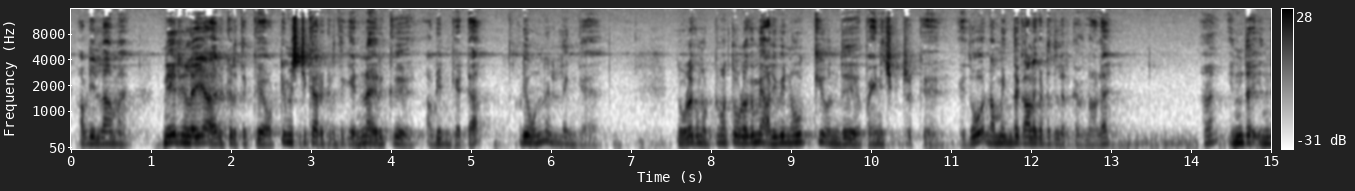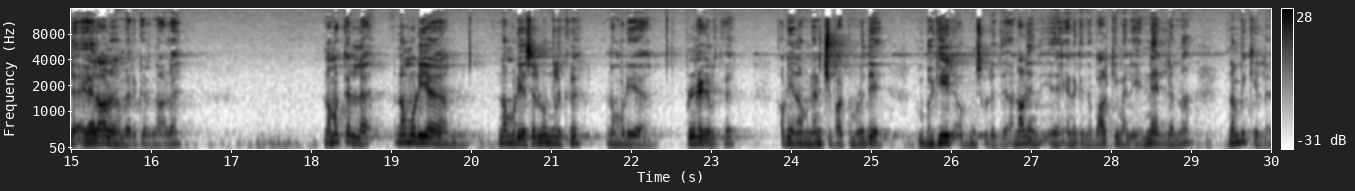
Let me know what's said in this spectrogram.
அப்படி இல்லாமல் நேர்நிலையாக இருக்கிறதுக்கு ஆப்டிமிஸ்டிக்காக இருக்கிறதுக்கு என்ன இருக்குது அப்படின்னு கேட்டால் அப்படி ஒன்றும் இல்லைங்க. இந்த உலகம் ஒட்டுமொத்த உலகமே அழிவை நோக்கி வந்து பயணிச்சுக்கிட்டு இருக்கு ஏதோ நம்ம இந்த காலகட்டத்தில் இருக்கிறதுனால ஆ, இந்த இந்த ஏராளம் நம்ம இருக்கிறதுனால நமக்கல்ல நம்முடைய நம்முடைய செல்வங்களுக்கு நம்முடைய பிள்ளைகளுக்கு அப்படி நாம் நினச்சி பார்க்கும் பொழுது பகீர் அப்படின்னு சொல்லுது. அதனால் எனக்கு இந்த வாழ்க்கை மேலே என்ன இல்லைன்னா நம்பிக்கை இல்லை.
